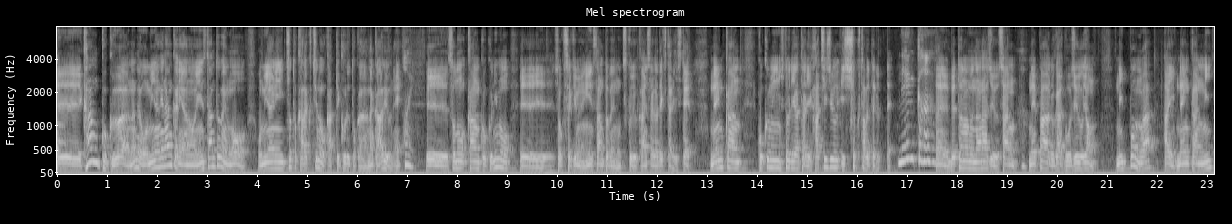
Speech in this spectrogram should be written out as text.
えが、ー韓国はなんでお土産なんかにあのインスタント麺をお土産にちょっと辛口のを買ってくるとかなんかあるよね、はい。えーその韓国にも、えー即席麺インスタント麺を作る会社ができたりして年間国民1人当たり81食食べてるって、年間。えーベトナム73ネパールが54日本は、はい、年間に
